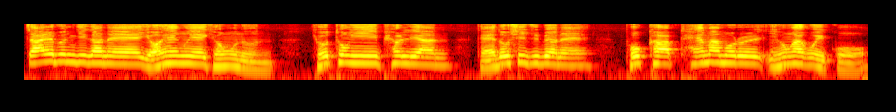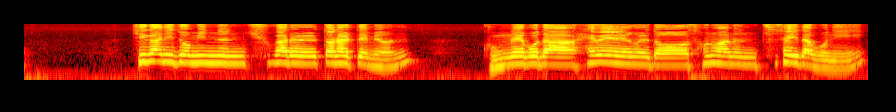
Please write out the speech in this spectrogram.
짧은 기간의 여행의 경우는 교통이 편리한 대도시 주변의 복합 테마몰을 이용하고 있고 기간이 좀 있는 휴가를 떠날 때면 국내보다 해외여행을 더 선호하는 추세이다 보니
